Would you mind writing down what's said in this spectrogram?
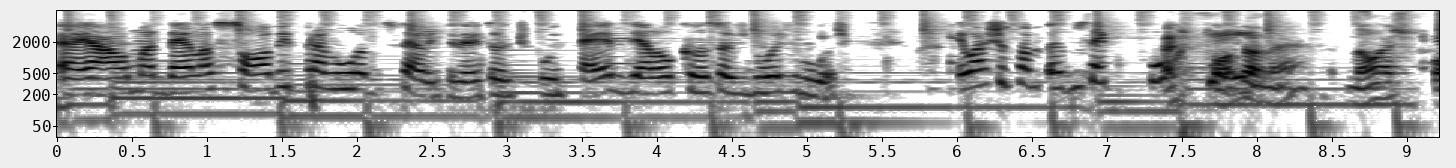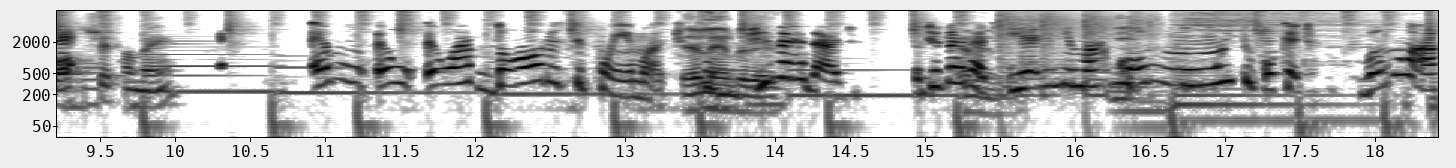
é, a alma dela sobe para a lua do céu, entendeu? Então, tipo, em tese, ela alcança as duas luas. Eu acho, eu não sei por Acho quê. foda, né? Não acho forte também. Eu, eu, eu adoro esse poema. Tipo, Eu lembro De dele. verdade. De verdade. E ele me marcou muito, porque, tipo, vamos lá,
